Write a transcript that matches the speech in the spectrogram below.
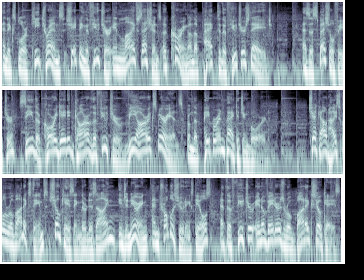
And explore key trends shaping the future in live sessions occurring on the Pack to the Future stage. As a special feature, see the Corrugated Car of the Future VR experience from the Paper and Packaging Board. Check out high school robotics teams showcasing their design, engineering, and troubleshooting skills at the Future Innovators Robotics Showcase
